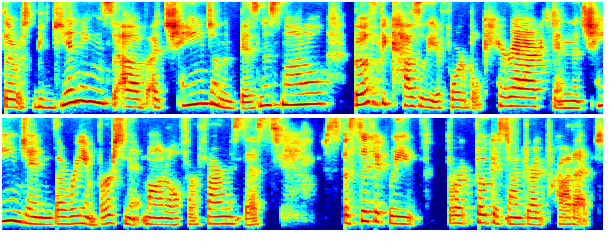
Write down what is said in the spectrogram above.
the beginnings of a change on the business model, both because of the Affordable Care Act and the change in the reimbursement model for pharmacists, specifically for, focused on drug product.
